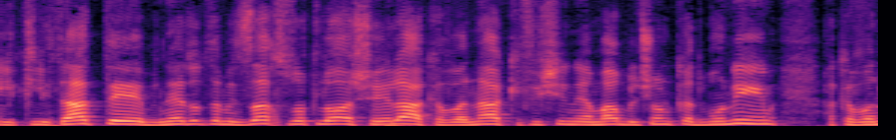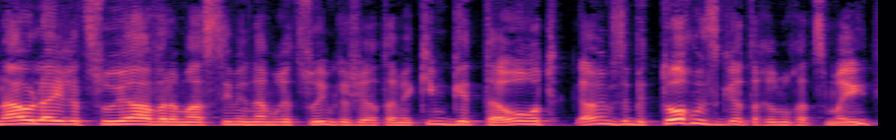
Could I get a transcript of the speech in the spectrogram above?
לקליטת אה, בני עדות המזרח, זאת לא השאלה. הכוונה, כפי שנאמר בלשון קדמונים, הכוונה אולי רצויה, אבל המעשים אינם רצויים. כאשר אתה מקים גטאות, גם אם זה בתוך מסגרת החינוך העצמאית,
